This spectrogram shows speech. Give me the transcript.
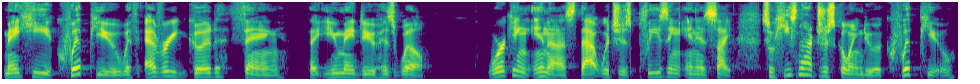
"May he equip you with every good thing that you may do his will, working in us that which is pleasing in his sight." So he's not just going to equip you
